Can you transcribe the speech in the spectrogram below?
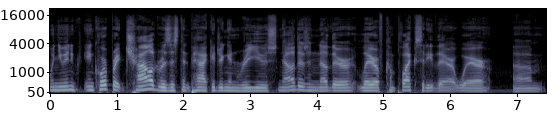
when you in- incorporate child resistant packaging and reuse, now there's another layer of complexity there where, um,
